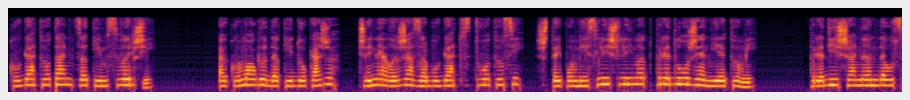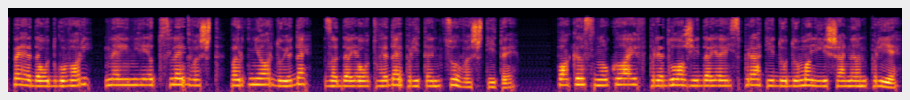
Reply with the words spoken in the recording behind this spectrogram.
когато танцът им свърши. Ако мога да ти докажа, че не лъжа за богатството си, ще помислиш ли над предложението ми? Преди Шанън да успее да отговори, нейният следващ партньор дойде, за да я отведе при танцуващите. По-късно Клайв предложи да я изпрати до дома и Шанън прие.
